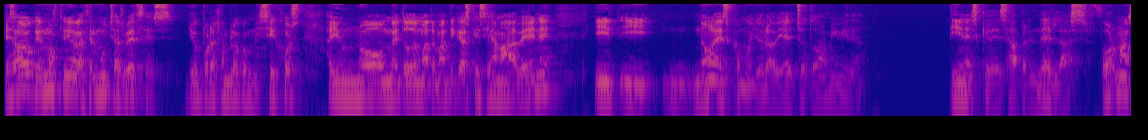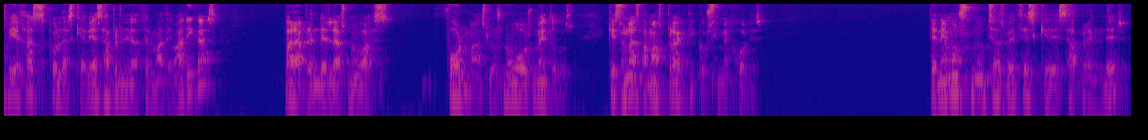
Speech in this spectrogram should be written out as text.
Es algo que hemos tenido que hacer muchas veces. Yo, por ejemplo, con mis hijos hay un nuevo método de matemáticas que se llama ABN y, no es como yo lo había hecho toda mi vida. Tienes que desaprender las formas viejas con las que habías aprendido a hacer matemáticas para aprender las nuevas formas, los nuevos métodos, que son hasta más prácticos y mejores. Tenemos muchas veces que desaprender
